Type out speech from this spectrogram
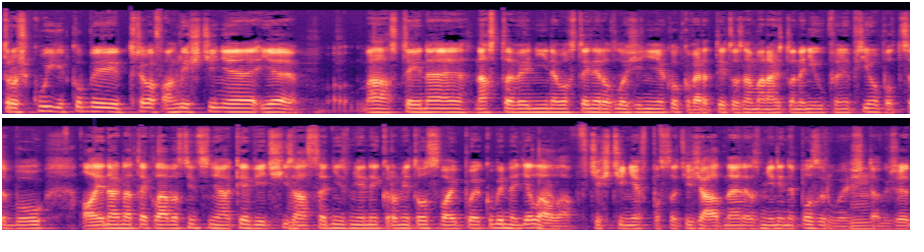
trošku jakoby třeba v angličtině je, má stejné nastavení nebo stejné rozložení jako kverty, to znamená, že to není úplně přímo pod sebou, ale jinak na té klávesnici nějaké větší hmm. zásadní změny, kromě toho swipeu, jakoby nedělala. V češtině v podstatě žádné změny nepozoruješ, hmm. takže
